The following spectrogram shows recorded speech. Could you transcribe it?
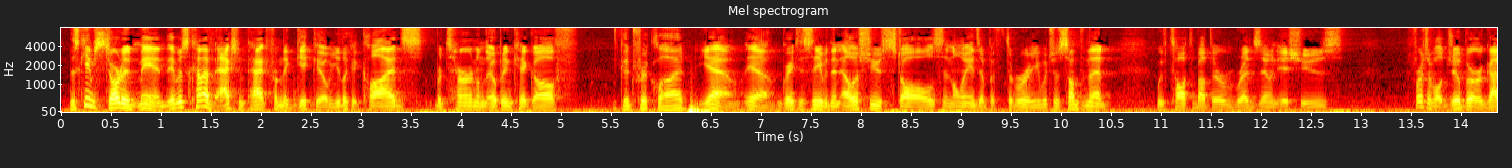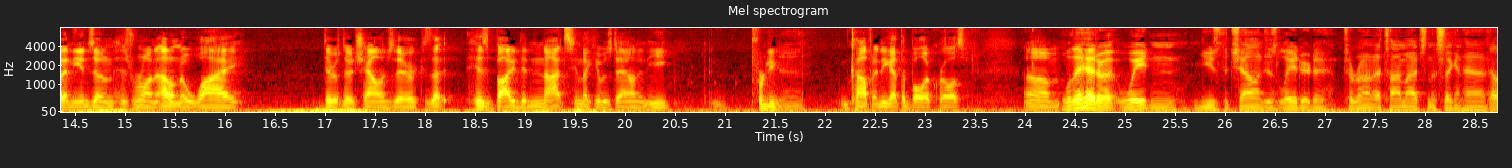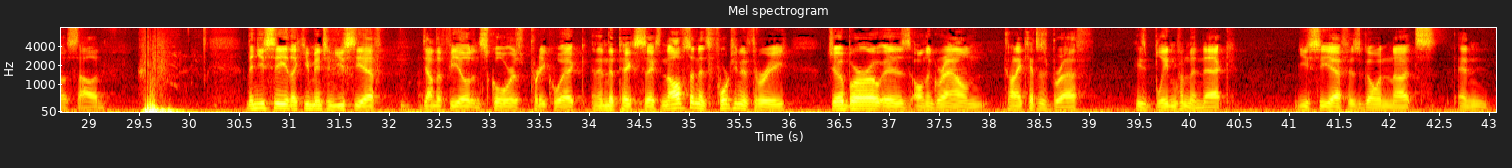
this game started, man. It was kind of action packed from the get go. You look at Clyde's return on the opening kickoff, Good for Clyde. yeah, yeah, great to see. But then LSU stalls and only ends up with three, which is something that we've talked about their red zone issues. First of all, Joe Burrow got in the end zone his run. I don't know why there was no challenge there because his body did not seem like it was down, and he pretty confident he got the ball across. Um, Well, they had to wait and use the challenges later to, to run out of timeouts in the second half. That was solid. Then you see, like you mentioned, UCF down the field and scores pretty quick, and then the pick six, and all of a sudden it's fourteen to three. Joe Burrow is on the ground trying to catch his breath. He's bleeding from the neck. UCF is going nuts, and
